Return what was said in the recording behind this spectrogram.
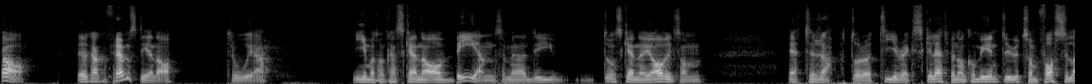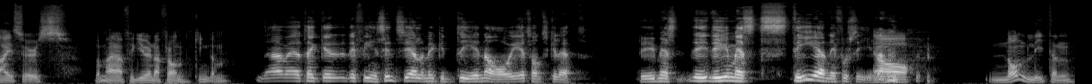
Ja, det är kanske främst DNA, tror jag. I och med att de kan scanna av ben, så jag menar, det är ju, de scannar ju av liksom ett raptor och ett T-Rex-skelett, men de kommer ju inte ut som fossilizers, de här figurerna från Kingdom. Nej, men jag tänker det finns inte så jävla mycket DNA i ett sånt skelett. Det är ju mest, det är, det är ju mest sten i fossilen. Ja, någon liten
